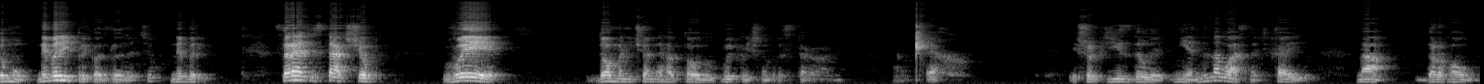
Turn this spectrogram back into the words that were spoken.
Тому не беріть приклад з глядацю, не беріть. Старайтесь так, щоб ви вдома нічого не готували, виключно в ресторані. Ех. І щоб їздили, ні, не на вас, хай на дорогому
